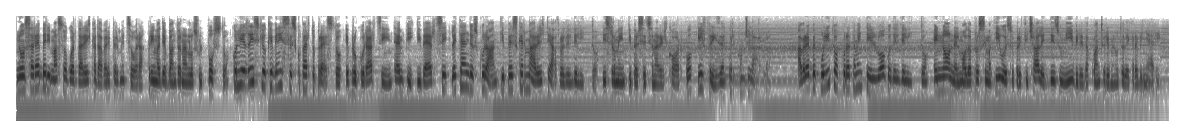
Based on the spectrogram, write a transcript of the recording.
non sarebbe rimasto a guardare il cadavere per mezz'ora prima di abbandonarlo sul posto, con il rischio che venisse scoperto presto e procurarsi in tempi diversi le tende oscuranti per schermare il teatro del delitto, gli strumenti per sezionare il corpo, il freezer per congelarlo. Avrebbe pulito accuratamente il luogo del delitto e non nel modo approssimativo e superficiale desumibile da quanto rivenuto dai carabinieri.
